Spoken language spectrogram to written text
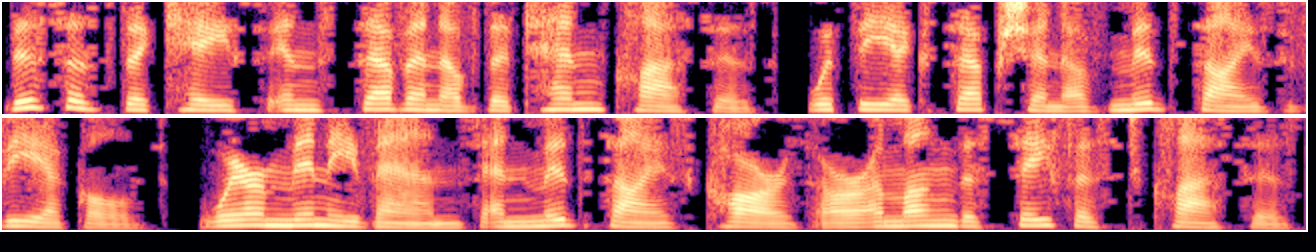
This is the case in seven of the ten classes, with the exception of midsize vehicles, where minivans and midsize cars are among the safest classes,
